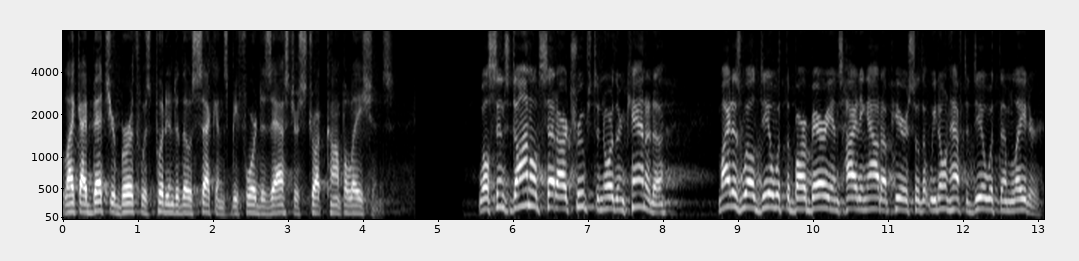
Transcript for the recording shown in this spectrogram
Like I bet your birth was put into those seconds before disaster struck compilations. Well, since Donald sent our troops to northern Canada, might as well deal with the barbarians hiding out up here so that we don't have to deal with them later.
